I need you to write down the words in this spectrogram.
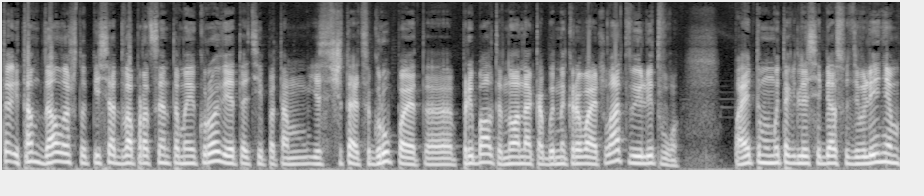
и там дало, что 52% моей крови, это типа там, если считается группа, это прибалты, но она как бы накрывает Латвию и Литву. Поэтому мы так для себя с удивлением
